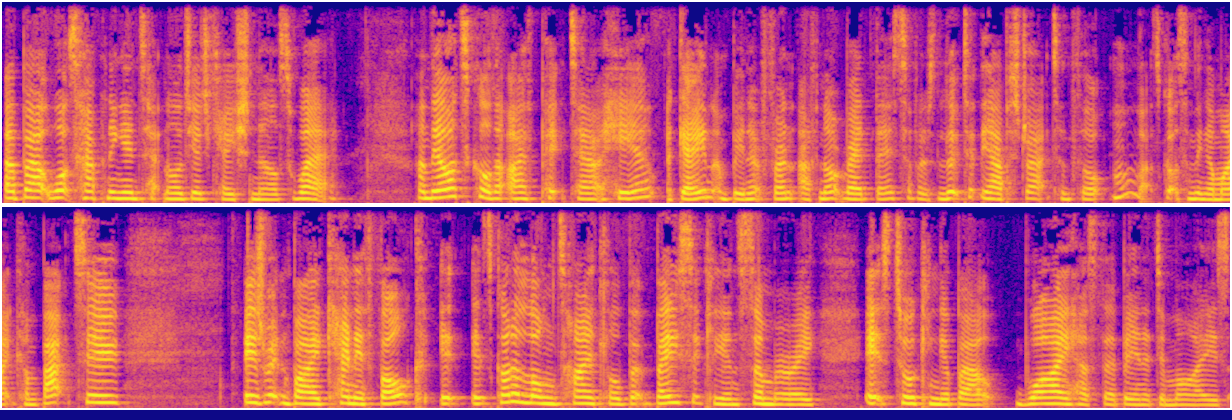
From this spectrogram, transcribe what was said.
about what's happening in technology education elsewhere. And the article that I've picked out here, again, I'm being upfront, I've not read this, I've just looked at the abstract and thought, hmm, that's got something I might come back to. It's written by Kenneth Volk. It, it's got a long title, but basically, in summary, it's talking about why has there been a demise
